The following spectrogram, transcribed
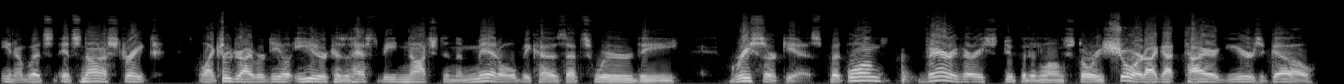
you know, but it's, it's not a straight, like, screwdriver deal either because it has to be notched in the middle because that's where the grease zerk is. But long, very, very stupid and long story short, I got tired years ago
